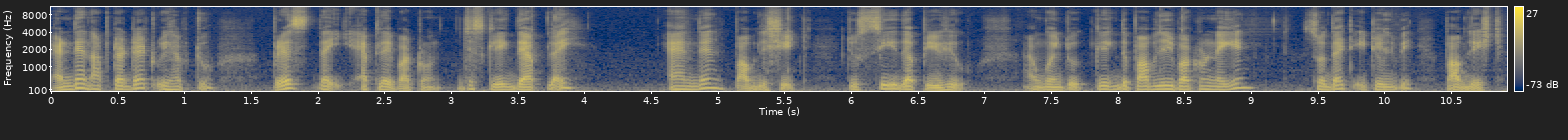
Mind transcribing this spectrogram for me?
And then after that we have to press the apply button. Just click the apply and then publish it to see the preview. I'm going to click the publish button again so that it will be published.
